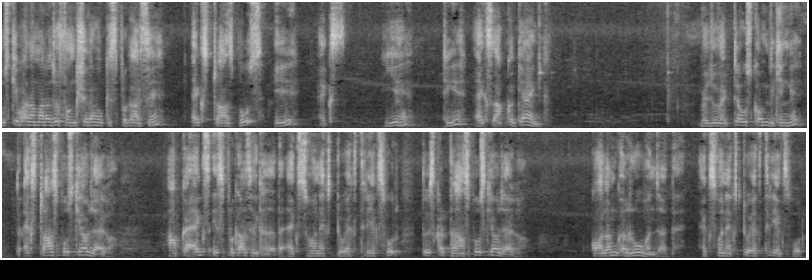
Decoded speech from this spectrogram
उसके बाद हमारा जो फ़ंक्शन है, वो किस प्रकार से है? एक्स ट्रांसपोज ए एक्स ये है, ठीक है? एक्स आपका क्या है? वह जो वेक्टर है, उसको हम लिखेंगे। तो एक्स ट्रांसपोज क्या हो जाएगा? आपका एक्स इस प्रकार से लिखा जाता है x one x two x three x four तो इसका ट्रांसपोज क्या हो जाएगा? कॉलम का रो बन जाता है x one x two x three x four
